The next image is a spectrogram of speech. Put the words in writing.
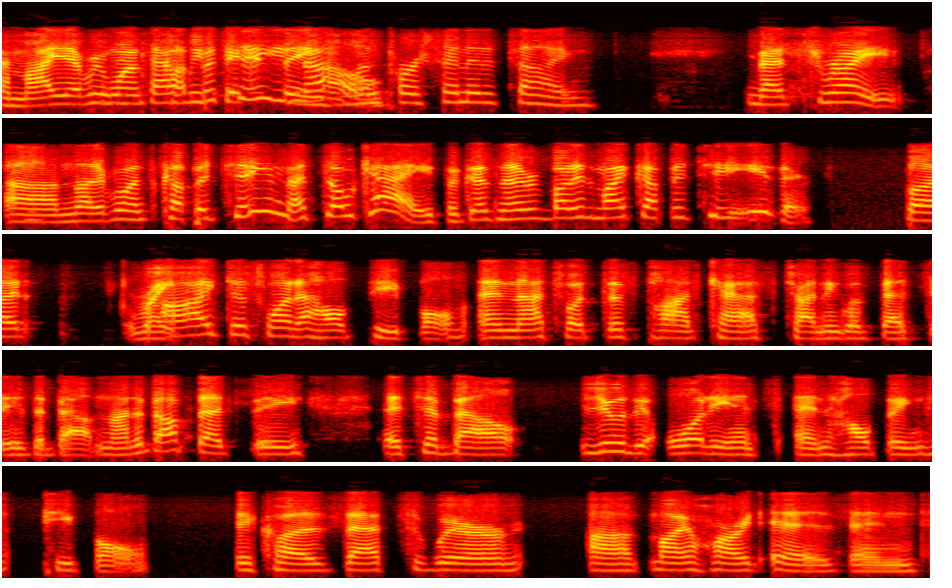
Am I everyone's cup of tea? things, No. one person at a time. That's right. Um, not everyone's cup of tea, and that's okay because not everybody's my cup of tea either. But I just want to help people, and that's what this podcast, Chatting with Betsy, is about. Not about Betsy, it's about you, the audience, and helping people because that's where uh, my heart is. And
